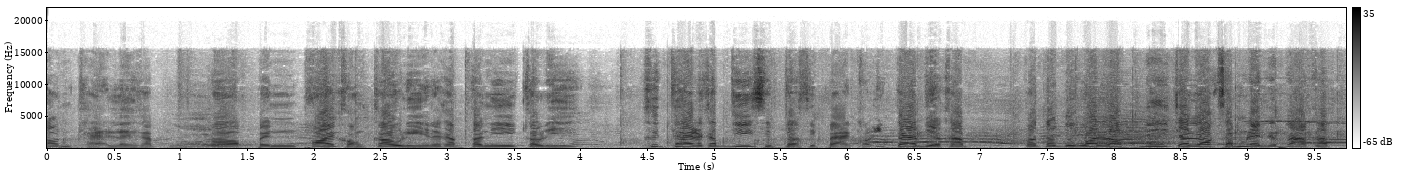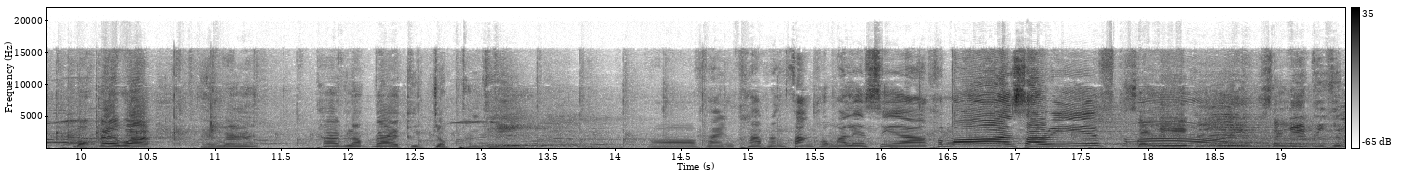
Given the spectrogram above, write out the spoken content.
ต้นแขนเลยครับ ก็เป็นพอยต์ของเกาหลีนะครับ ตอนนี้เกาหลีขึ้นแท่แล้วครับ 20 ต่อ 18 ขออีกแต้มเดียวครับ ก็ต้องดูว่าล็อกนี้จะล็อกสำเร็จหรือเปล่าครับ บอกได้ว่าเห็นไหมถ้าล็อกได้คือจบทันที อ๋อแฟนคลับทั้งฝั่งของมาเลเซีย come on ซาริฟ come สลีป on ลีปสลีปนี่คือ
